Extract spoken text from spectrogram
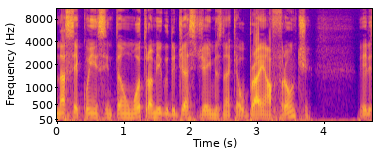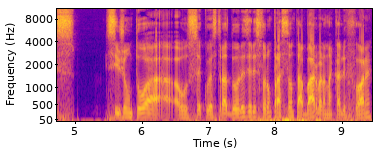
na sequência, então, um outro amigo do Jesse James, né? Que é o Brian Affronte, eles se juntou a, aos sequestradores, eles foram para Santa Bárbara, na Califórnia,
